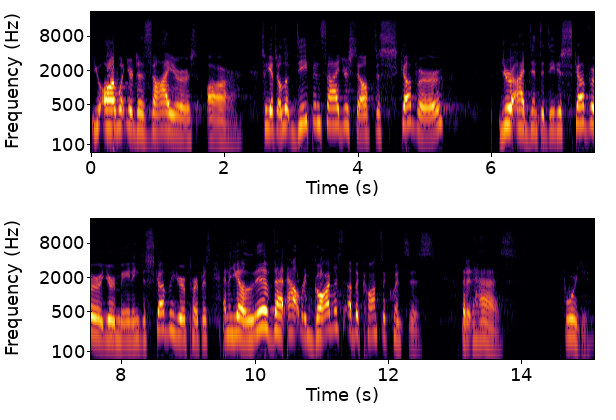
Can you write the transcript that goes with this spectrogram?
You are what your desires are. So you have to look deep inside yourself, discover your identity, discover your meaning, discover your purpose, and then you got to live that out regardless of the consequences that it has for you.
